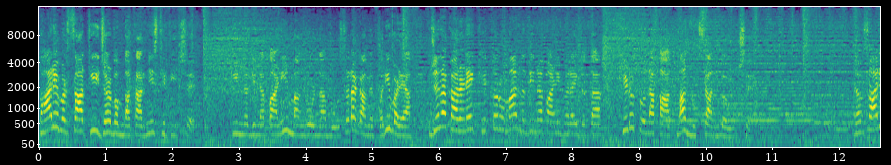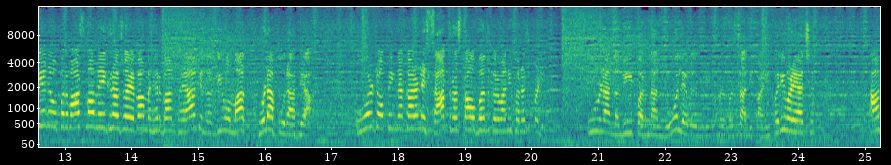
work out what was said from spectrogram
ભારે વરસાદથી જળબંબાકારની સ્થિતિ છે. કીમ નદીના પાણી માંગરોળના બોસરા ગામે ફરી વળ્યા, જેના કારણે ખેતરોમાં નદીના પાણી ભરાઈ જતા ખેડૂતોના પાકમાં નુકસાન ગયું છે. નવસારી અને ઉપરવાસમાં મેઘરાજા એવા મહેરબાન થયા કે નદીઓમાં થોડા પૂર આવ્યા ઓવરટોપિંગના કારણે સાત રસ્તાઓ બંધ કરવાની ફરજ પડી. પૂર્ણા નદી પરના લો લેવલ બ્રિજ પર વરસાદી પાણી ફરી વળ્યા છે. આમ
